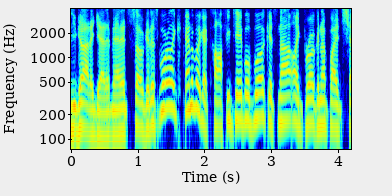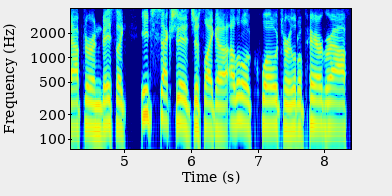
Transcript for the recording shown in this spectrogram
You got to get it, man. It's so good. It's more like kind of like a coffee table book. It's not like broken up by chapter, and basically like each section is just like a, a little quote or a little paragraph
